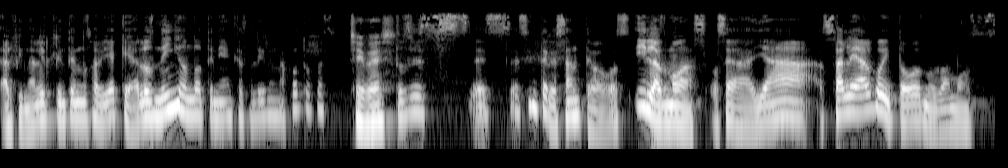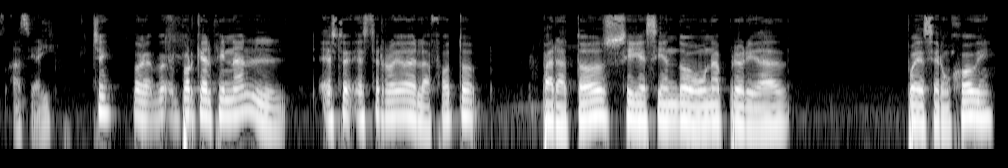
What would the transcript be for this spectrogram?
al final el cliente no sabía que a los niños no tenían que salir en la foto, pues. Sí, ves. Entonces es, es interesante, vamos. Y las modas, o sea, ya sale algo y todos nos vamos hacia ahí. Sí, porque al final este, este rollo de la foto para todos sigue siendo una prioridad. Puede ser un hobby,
